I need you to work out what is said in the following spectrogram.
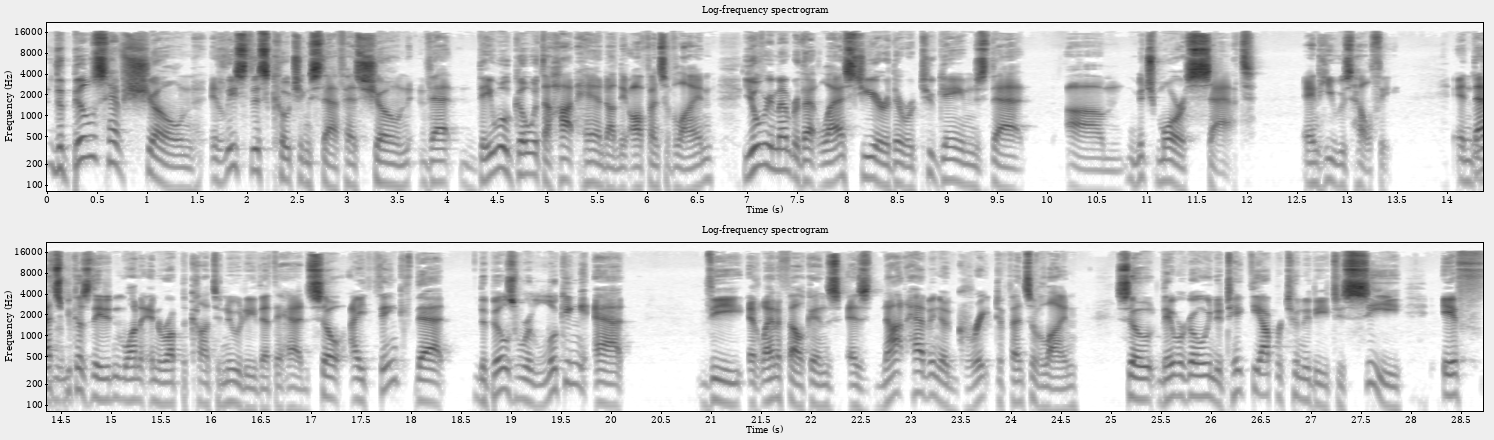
the Bills have shown, at least this coaching staff has shown, that they will go with a hot hand on the offensive line. You'll remember that last year there were two games that um, Mitch Morse sat and he was healthy. And that's mm-hmm. because they didn't want to interrupt the continuity that they had. So I think that the Bills were looking at the Atlanta Falcons as not having a great defensive line. So they were going to take the opportunity to see if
